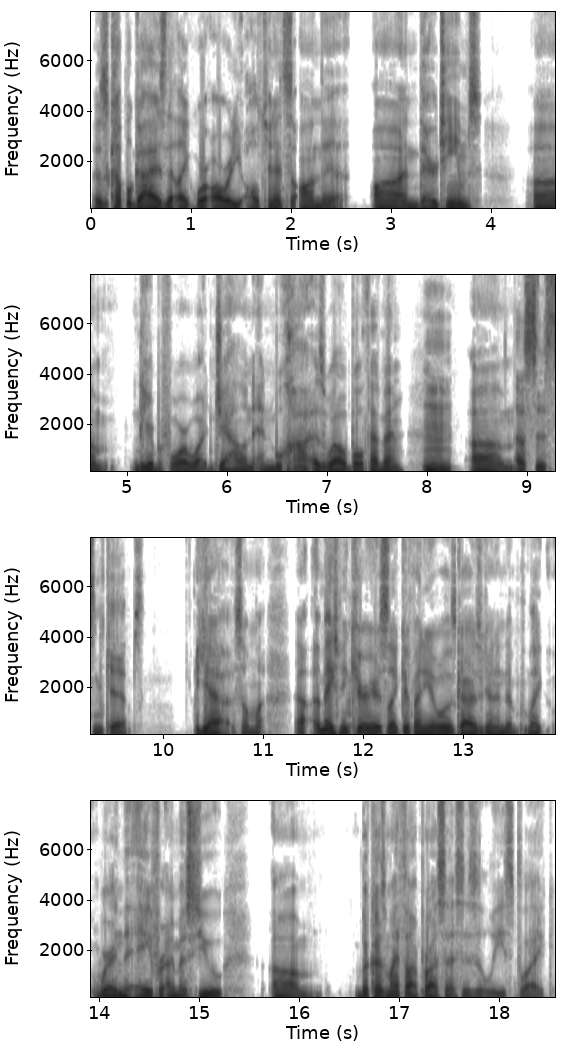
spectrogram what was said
there's a couple guys that like were already alternates on the on their teams. Um the year before what Jalen and Mucha as well both have been. Mm. Um Assistant caps. yeah, so like- uh, it makes me curious like if any of those guys are going to end up like wearing the A for MSU um because my thought process is at least like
